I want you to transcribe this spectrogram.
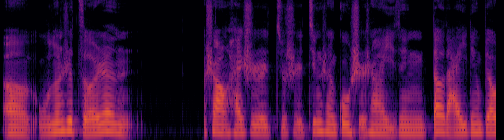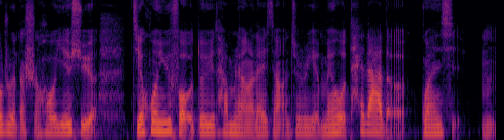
呃，无论是责任上还是就是精神共识上已经到达一定标准的时候，也许结婚与否对于他们两个来讲，就是也没有太大的关系，嗯。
